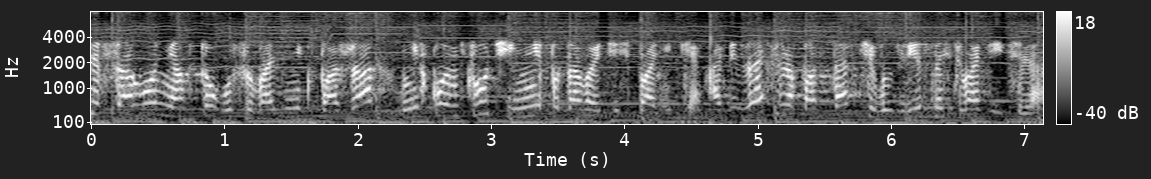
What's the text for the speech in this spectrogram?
Если в салоне автобуса возник пожар, ни в коем случае не поддавайтесь панике. Обязательно поставьте в известность водителя.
